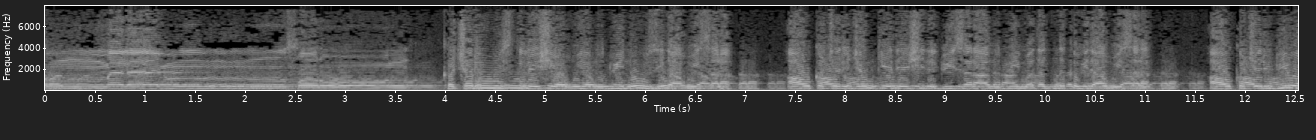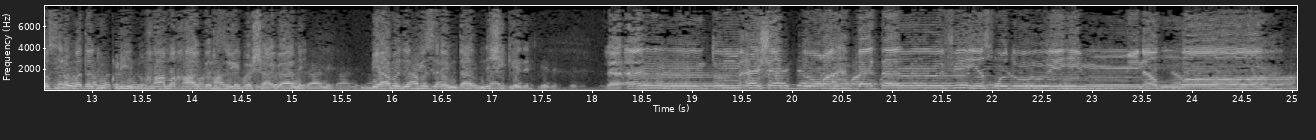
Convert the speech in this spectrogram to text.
ثم لا ينصرون کچری وستلی شي أو نو دوی نو زیدا غوي سره أو کچری جنگ کې دی د دوی سره نو دوی مدد نه کوي دا غوي سره أو کچری دوی وسره مدد وکړي نو خامخا ګرځي بشاګانې بیا به دوی سره امداد نشي کېده لأنتم أشد رهبة في صدورهم من الله.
